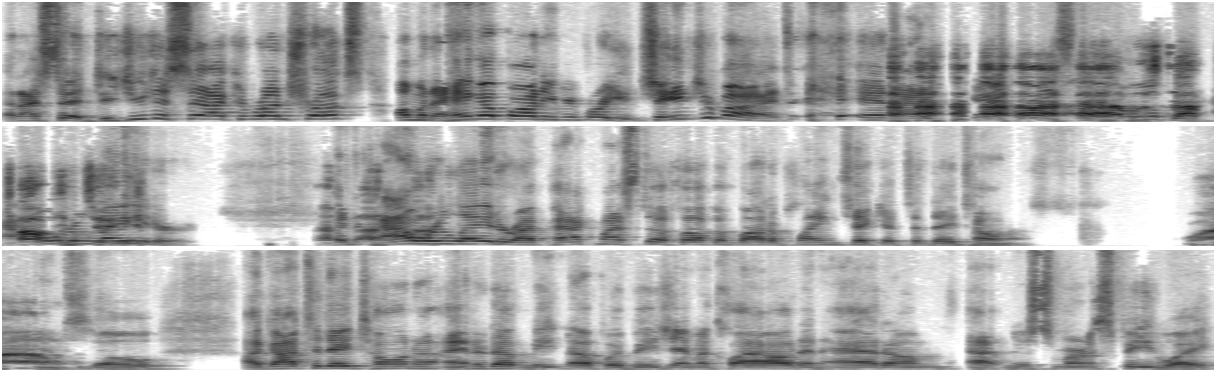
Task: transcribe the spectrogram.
And I said, "Did you just say I could run trucks? I'm going to hang up on you before you change your mind." and I packed an hour later. An hour later, I packed my stuff up and bought a plane ticket to Daytona. Wow. And so I got to Daytona. I ended up meeting up with BJ McLeod and Adam at New Smyrna Speedway.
